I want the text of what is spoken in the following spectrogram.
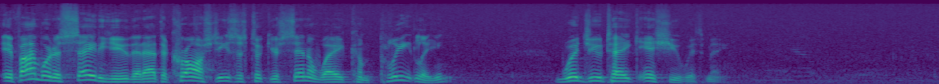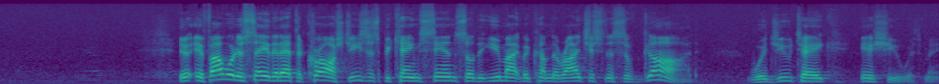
if I were to say to you that at the cross Jesus took your sin away completely, would you take issue with me? If I were to say that at the cross Jesus became sin so that you might become the righteousness of God, would you take issue with me?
